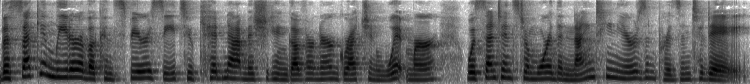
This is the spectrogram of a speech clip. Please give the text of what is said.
The second leader of a conspiracy to kidnap Michigan Governor Gretchen Whitmer was sentenced to more than 19 years in prison today.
